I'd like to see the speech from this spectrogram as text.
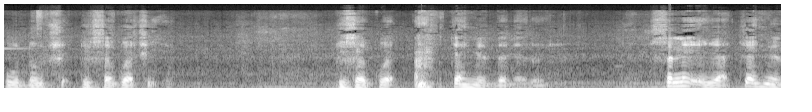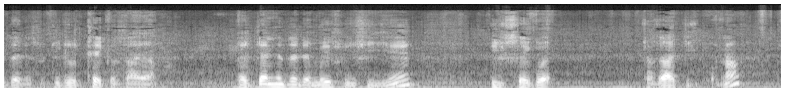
938ဒီစက်ကွက်ရှိတယ်ဒီစက်ကွက်ကြိုက်နေတဲ့တယ်လို့စနစ်အရာကြိုက်နေတဲ့တယ်ဆိုဒီလိုထိတ်ကစားရမှာအဲကြိုက်နေတဲ့မိတ်ဆွေရှိရင်ဒီစက်ကွက်ကစားကြည့်ပေါ့နော်က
